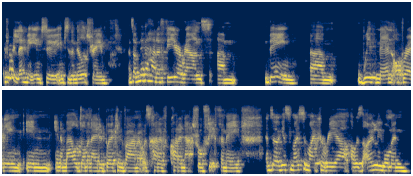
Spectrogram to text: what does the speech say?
which probably led me into, into the military. And so I've never had a fear around um, being um, with men operating in in a male dominated work environment was kind of quite a natural fit for me. And so i guess most of my career i was the only woman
